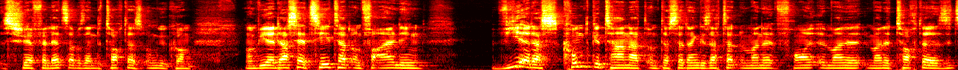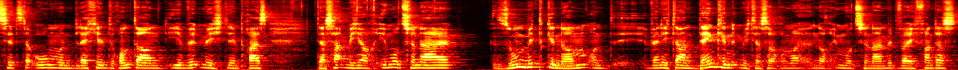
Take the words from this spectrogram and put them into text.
ist schwer verletzt, aber seine Tochter ist umgekommen. Und wie er das erzählt hat und vor allen Dingen, wie er das kundgetan hat und dass er dann gesagt hat, meine, Freund, meine, meine Tochter sitzt jetzt da oben und lächelt runter und ihr widmet mich den Preis, das hat mich auch emotional so mitgenommen und wenn ich daran denke, nimmt mich das auch immer noch emotional mit, weil ich fand das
